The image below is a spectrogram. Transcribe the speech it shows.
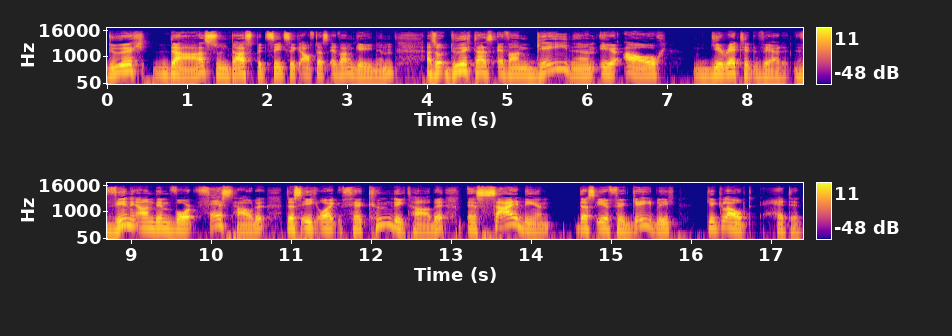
Durch das, und das bezieht sich auf das Evangelium, also durch das Evangelium ihr auch gerettet werdet. Wenn ihr an dem Wort festhaltet, das ich euch verkündigt habe, es sei denn, dass ihr vergeblich geglaubt hättet.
